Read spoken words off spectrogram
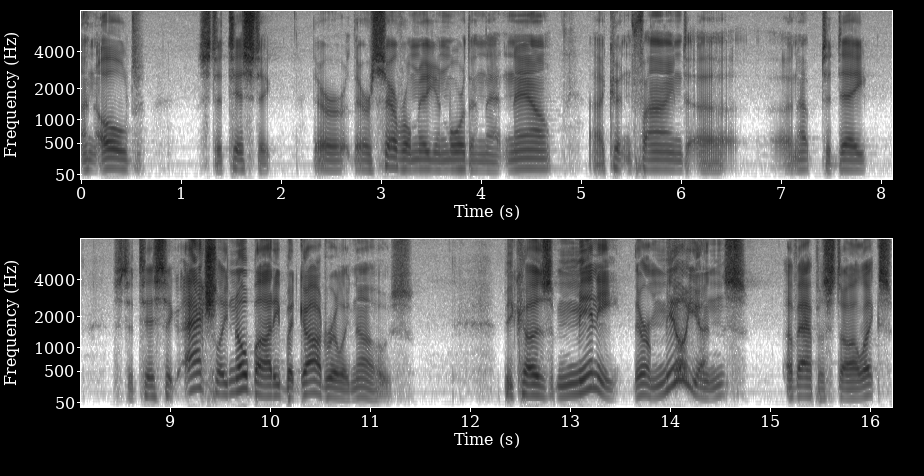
an old statistic. There are, there are several million more than that now. I couldn't find uh, an up to date statistic. Actually, nobody but God really knows. Because many, there are millions of apostolics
